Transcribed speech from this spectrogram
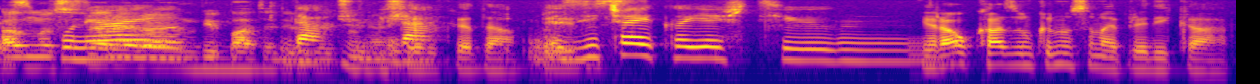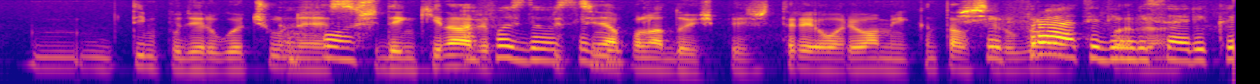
Atmosfera spuneai... era îmbibată de da, rugăciune. Biserică, da. da. Ziceai că ești... Erau cazuri în care nu se mai predica. Timpul de rugăciune fost, și de închinare a fost ținea până la 12 și 3 ore oamenii cântau și se rugau. frații din biserică,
